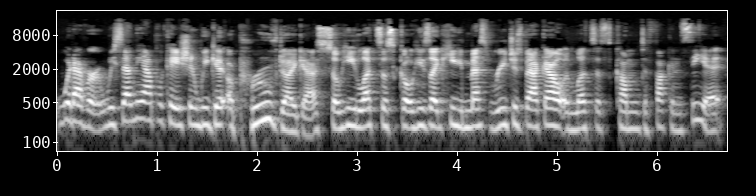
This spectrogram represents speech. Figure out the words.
whatever we send the application we get approved i guess. So he lets us go he's like he mess reaches back out and lets us come to fucking see it.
